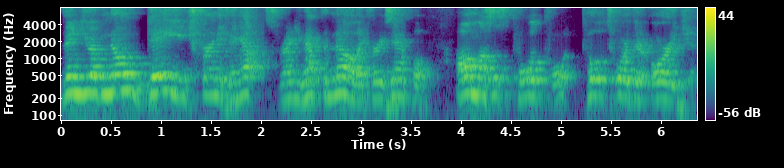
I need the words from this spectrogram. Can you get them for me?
then you have no gauge for anything else, right? You have to know, like for example, all muscles pull, pull, pull toward their origin,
